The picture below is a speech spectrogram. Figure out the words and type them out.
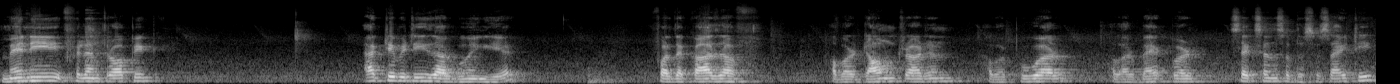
Many philanthropic activities are going here for the cause of our downtrodden, our poor, our backward sections of the society.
